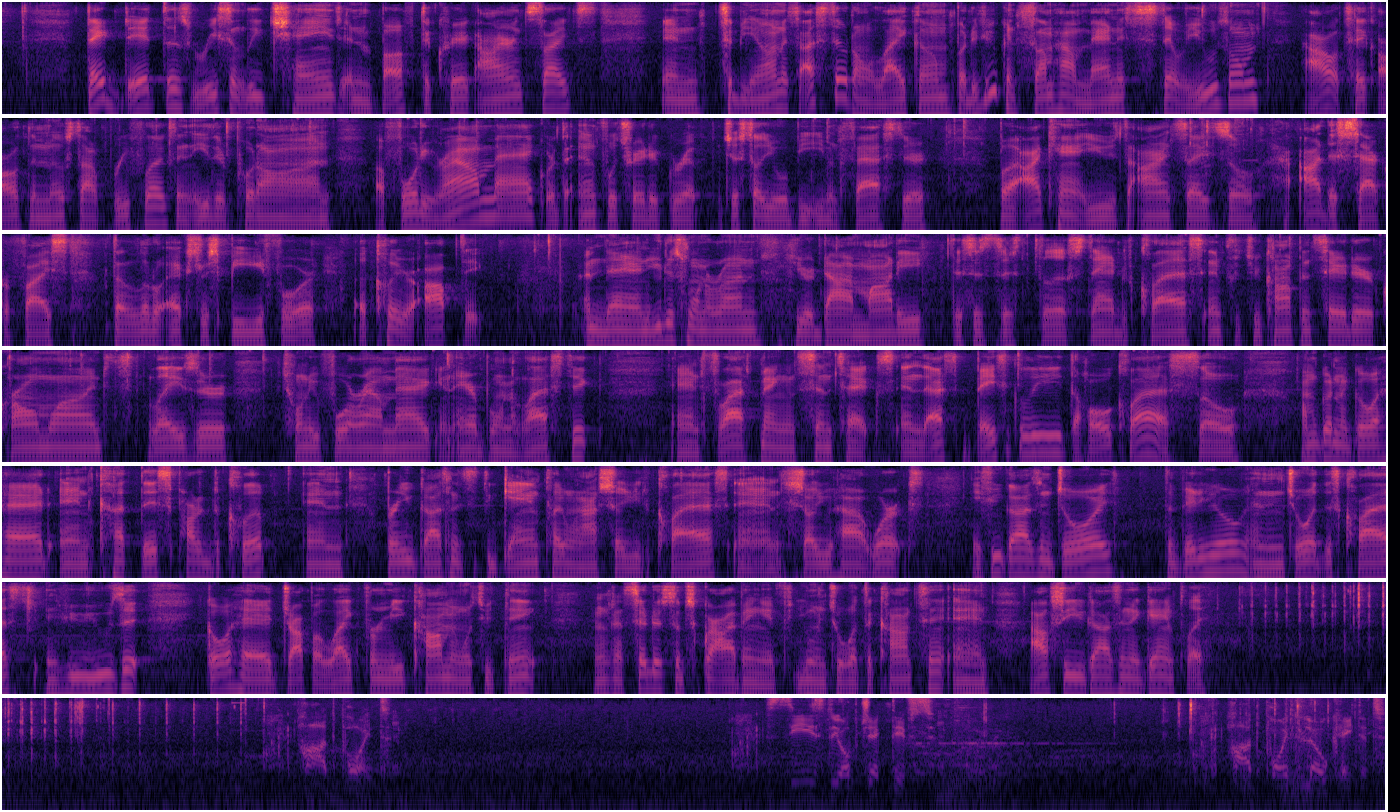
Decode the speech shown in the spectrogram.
They did this recently change and buff the Krig iron sights and to be honest I still don't like them but if you can somehow manage to still use them I'll take all the Millstop reflex and either put on a 40 round mag or the infiltrator grip just so you will be even faster. But I can't use the iron sight so I just sacrifice the little extra speed for a clear optic and then you just want to run your Diamatti. This is just the standard class infantry compensator, chrome lined, laser, 24 round mag, and airborne elastic, and flashbang and Semtex. And that's basically the whole class. So I'm gonna go ahead and cut this part of the clip and bring you guys into the gameplay when I show you the class and show you how it works. If you guys enjoy the video and enjoy this class, if you use it, go ahead, drop a like for me, comment what you think, and consider subscribing if you enjoyed the content, and I'll see you guys in the gameplay. Hard point. Seize the objectives. Hard point located.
